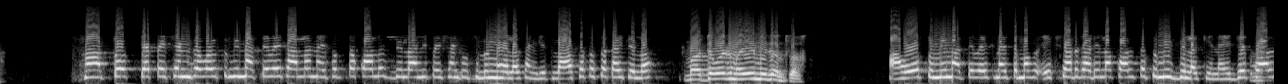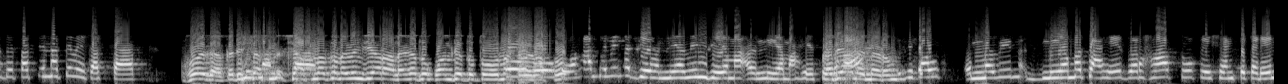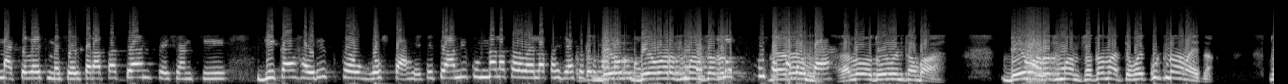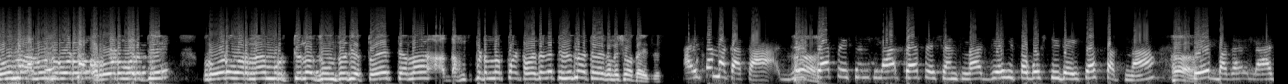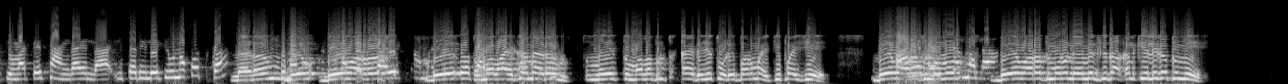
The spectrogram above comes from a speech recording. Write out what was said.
हा तो त्या पेशंट जवळ तुम्ही नातेवाईक आला नाही फक्त कॉलच दिला आणि पेशंट उचलून न्यायला सांगितलं. असं कसं काय केलं? नातेवाईक नाही मी त्यांचा. अहो तुम्ही नातेवाईक नाही तर मग एकशे आठ गाडीला कॉल तर तुम्हीच दिला की नाही? जे कॉल देतात ते नातेवाईक असतात. होय का कधी शासन. शासनाचा नवीन जी आर आलाय का जो कॉल देतो तो हो, हो, असतो हो. हा नवीन जे- नवीन नियम आहे. कधी हा आलाय मॅडम? without नवीन नियमच आहे जर हा तो पेशंटकडे नातेवाईक नसेल तर आता त्या पेशंटची जी काय हायरिस्क गोष्ट आहे ते ते आम्ही कुणाला कळवायला पाहिजे असं आता तुम्हाला बेव- म्हणायचं. बेवारस माणसाचा तुम्ही मॅडम बोलता. हॅलो दोन मिनिट थांबा बेवारस माणसाचा नातेवाईक कुठं आणायचा तो माणूस रोड रोडवरती रोडवरला मृत्यूला झुंज देतोय त्याला हॉस्पिटलला पाठवायचं का त्याच्या नातेवाईकाला शोधायचं ऐका ना काका जे हा. त्या पेशंटला त्या पेशंटला जे हित गोष्टी द्यायच्या असतात ना हा. ते बघायला किंवा ते सांगायला इतर रिलेटिव्ह नकोत का मॅडम बे तुम्हाला ऐका मॅडम तुम्ही तुम्हाला पण कायद्याची थोडीफार माहिती पाहिजे बेवारस आहे म्हणून. बेवारस म्हणून एमएलसी दाखल केली का तुम्ही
